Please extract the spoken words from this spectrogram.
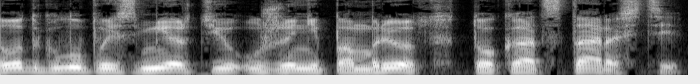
тот глупой смертью уже не помрет, только от старости.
